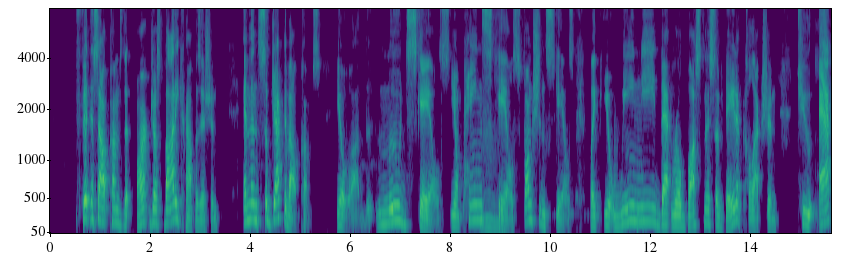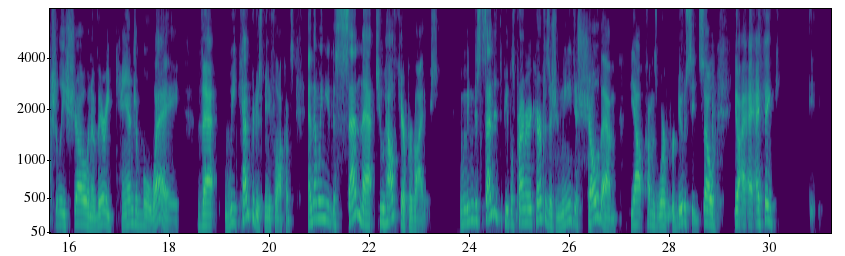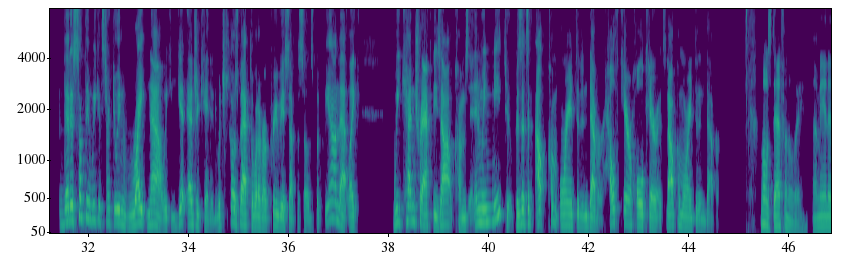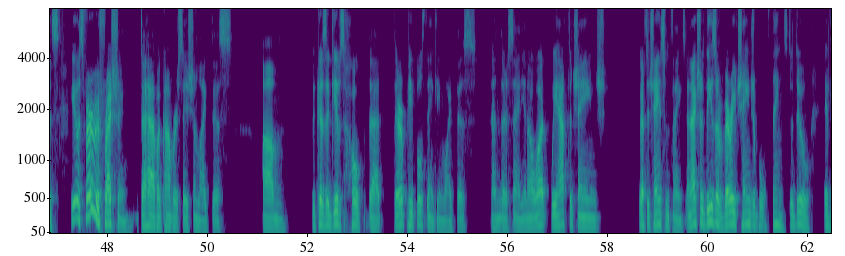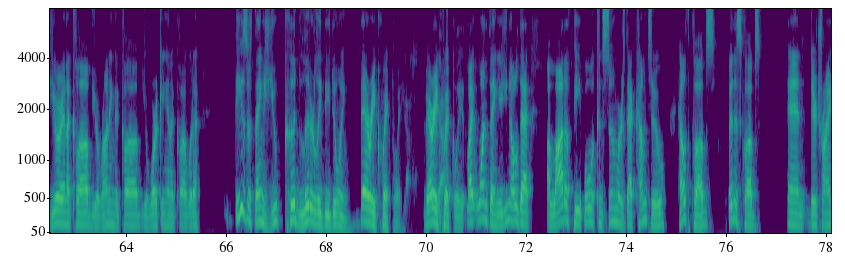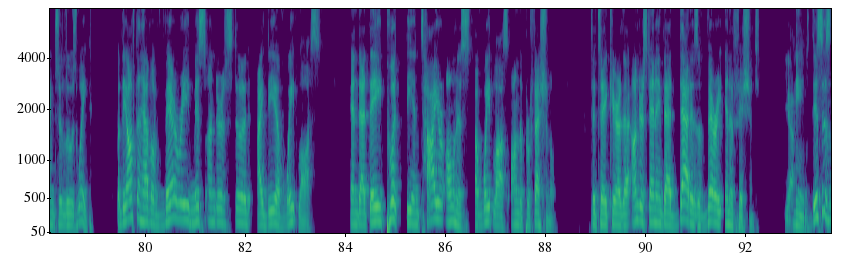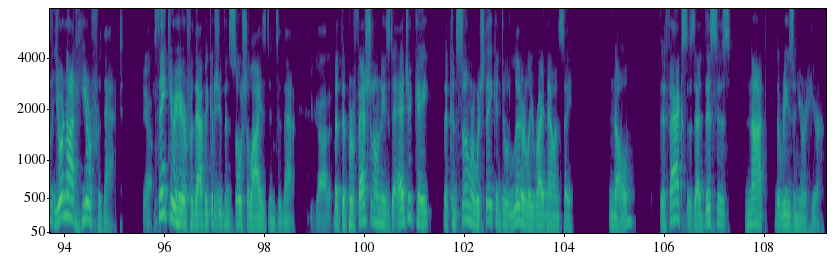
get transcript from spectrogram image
fitness outcomes that aren't just body composition, and then subjective outcomes you know uh, mood scales you know pain mm. scales function scales. Like you know we need that robustness of data collection to actually show in a very tangible way that we can produce meaningful outcomes. And then we need to send that to healthcare providers. And we need to send it to people's primary care physician. We need to show them the outcomes we're producing. So you know i, I think that is something we can start doing right now. We can get educated, which goes back to one of our previous episodes. But beyond that, like we can track these outcomes and we need to because it's an outcome oriented endeavor. Healthcare, whole care, it's an outcome oriented endeavor. Most definitely. I mean, it's it was very refreshing to have a conversation like this um, because it gives hope that there are people thinking like this and they're saying, you know what, we have to change we have to change some things. And actually, these are very changeable things to do. If you're in a club, you're running a club, you're working in a club, whatever, these are things you could literally be doing very quickly, very quickly. Like one thing, is you know that a lot of people, consumers that come to health clubs, fitness clubs, and they're trying to lose weight, but they often have a very misunderstood idea of weight loss and that they put the entire onus of weight loss on the professional to take care of that, understanding that that is a very inefficient yeah. means. This isn't, you're not here for that. Yeah. You think you're here for that because you've been socialized into that. You got it. But the professional needs to educate the consumer, which they can do literally right now and say, no, the facts is that this is not the reason you're here.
